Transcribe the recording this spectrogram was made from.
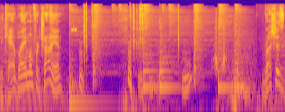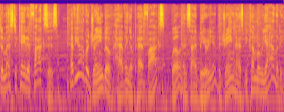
You can't blame them for trying. Hmm. Hmm. Russia's domesticated foxes. Have you ever dreamed of having a pet fox? Well, in Siberia, the dream has become a reality.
